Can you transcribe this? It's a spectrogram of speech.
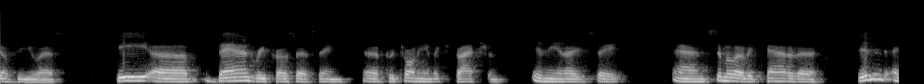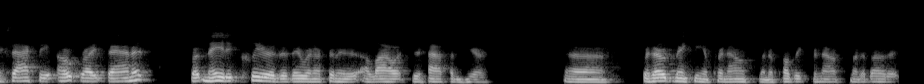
of the U.S., he uh, banned reprocessing uh, plutonium extraction in the United States. And similarly, Canada didn't exactly outright ban it, but made it clear that they were not going to allow it to happen here uh, without making a pronouncement, a public pronouncement about it.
